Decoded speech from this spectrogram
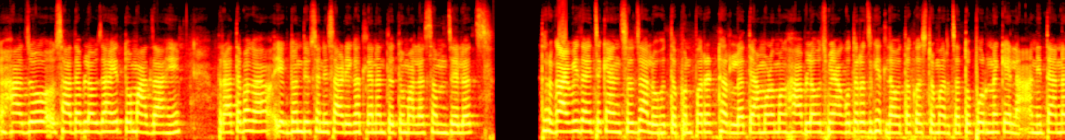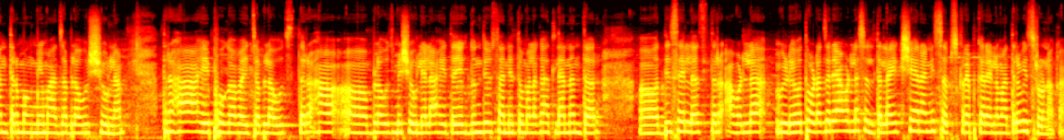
हा जो साधा ब्लाऊज आहे तो माझा आहे. तर आता बघा एक दोन दिवसांनी साडी घातल्यानंतर तुम्हाला समजेलच. तर गावी जायचं कॅन्सल झालं होतं पण परत ठरलं. त्यामुळं मग हा ब्लाऊज मी अगोदरच घेतला होता कस्टमरचा तो पूर्ण केला आणि त्यानंतर मग मी माझा ब्लाऊज शिवला. तर हा आहे फोगाबाईचा ब्लाऊज तर हा ब्लाऊज मी शिवलेला आहे. तर एक दोन दिवसांनी तुम्हाला घातल्यानंतर दिसेलच. तर आवडला व्हिडिओ थोडा जरी आवडला असेल तर लाईक शेअर आणि सबस्क्राईब करायला मात्र विसरू नका.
